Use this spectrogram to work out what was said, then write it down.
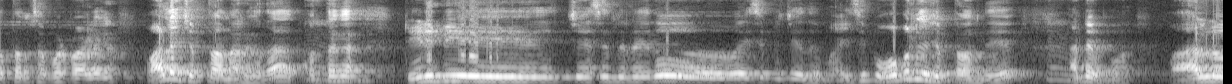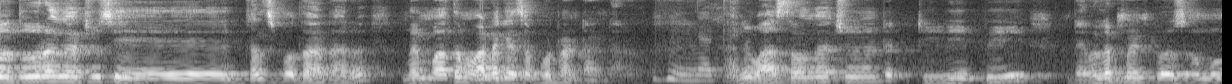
మొత్తం సపోర్ట్ వాళ్ళకే వాళ్ళే చెప్తా ఉన్నారు కదా. కొత్తగా టీడీపీ చేసింది లేదు వైసీపీ చేసింది వైసీపీ ఓపెన్గా చెప్తా ఉంది. అంటే వాళ్ళు దూరంగా చూసి కలిసిపోతా అన్నారు మేము మాత్రం వాళ్ళకే సపోర్ట్ అంటా అన్నారు okay. కానీ వాస్తవంగా చూడంటే టీడీపీ డెవలప్మెంట్ కోసము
